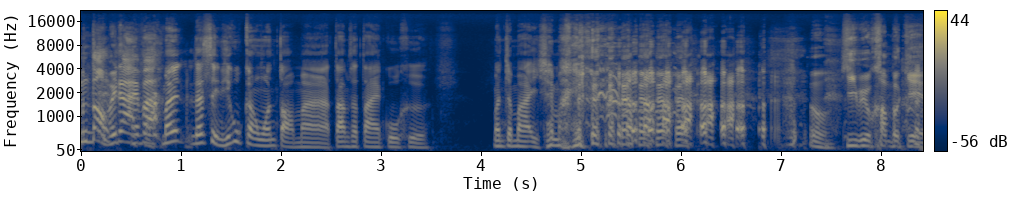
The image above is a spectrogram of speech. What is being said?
มันตอบไม่ได้ปะไม่และสิ่งที่กูกังวลต่อมาตามสไตล์กูคือ มันจะมาอีกใช่ไหมโอ้ he will come again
